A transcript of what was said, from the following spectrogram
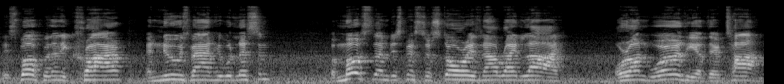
They spoke with any crier and newsman who would listen, but most of them dismissed her story as an outright lie or unworthy of their time.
